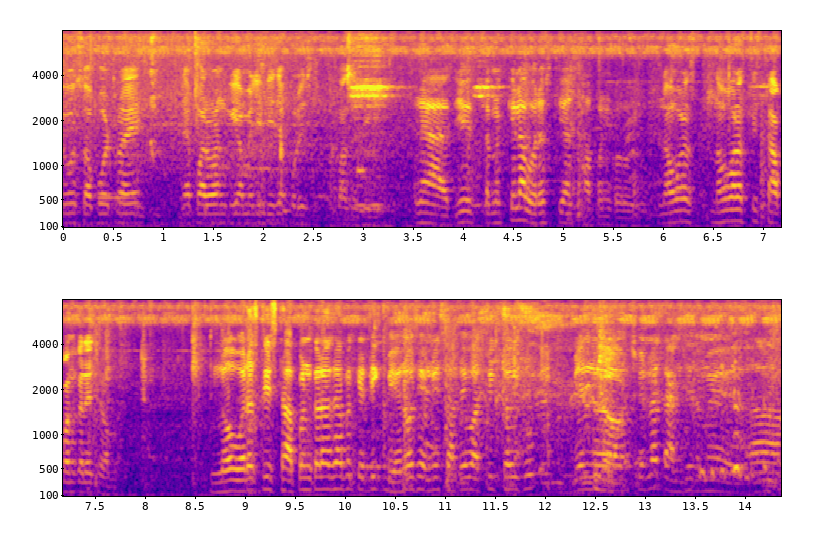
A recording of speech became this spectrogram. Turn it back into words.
એવો સપોર્ટ રહે ને પરવાનગી અમે લીધી છે પોલીસ પાસેથી. અને આજે તમે કેટલા વર્ષથી આ સ્થાપન કરો છો? નવ વર્ષ નવ વર્ષથી સ્થાપન કરે છે અમે. નવ વર્ષથી સ્થાપન કર્યા છે. આપણે કેટલીક બહેનો છે એમની સાથે વાતચીત કરીશું. બેન કેટલા ટાઈમથી તમે આ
